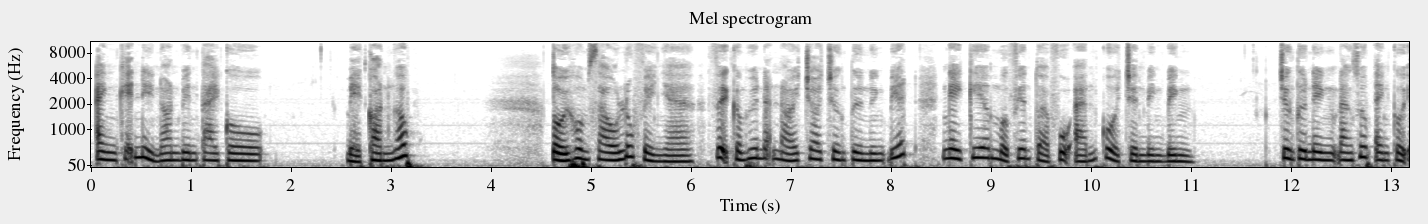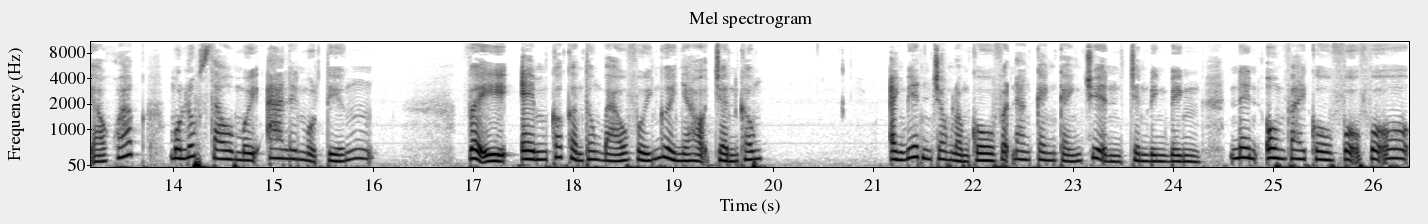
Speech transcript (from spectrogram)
Anh khẽ nỉ non bên tai cô. Bé con ngốc. Tối hôm sau lúc về nhà, vệ cầm huyên đã nói cho Trương Tư Ninh biết ngày kia mở phiên tòa vụ án của Trần Bình Bình. Trương Tư Ninh đang giúp anh cởi áo khoác, một lúc sau mới a lên một tiếng. Vậy em có cần thông báo với người nhà họ Trần không? Anh biết trong lòng cô vẫn đang canh cánh chuyện Trần Bình Bình nên ôm vai cô vỗ vỗ.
